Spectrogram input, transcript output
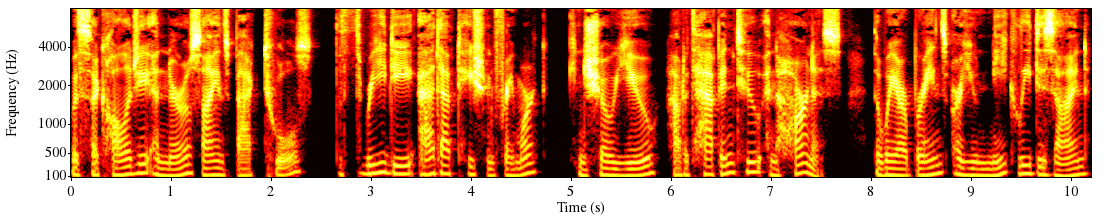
With psychology and neuroscience backed tools, the 3D adaptation framework can show you how to tap into and harness the way our brains are uniquely designed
